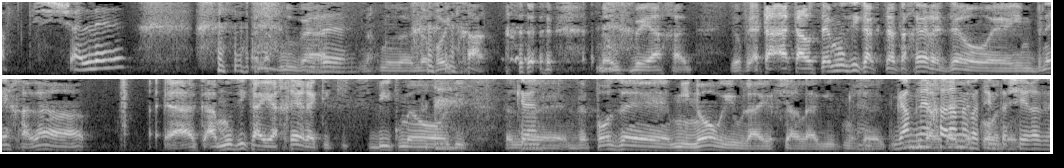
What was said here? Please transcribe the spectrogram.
עף, תש, עלה. אנחנו נבוא איתך, נעוף ביחד. יופי. אתה, אתה עושה מוזיקה קצת אחרת, זהו, אה, עם בני חלה, המוזיקה היא אחרת, היא קצבית מאוד, היא, כן. ופה זה מינורי אולי, אפשר להגיד, כמו ש... גם בני חלה מבצעים את. השיר הזה.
